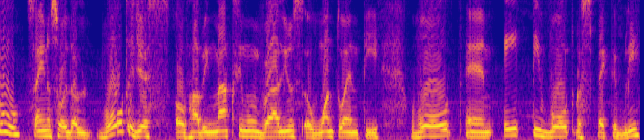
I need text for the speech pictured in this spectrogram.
two sinusoidal voltages of having maximum values of 120 volt and 80 volt respectively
